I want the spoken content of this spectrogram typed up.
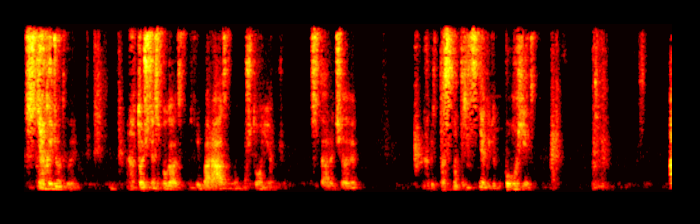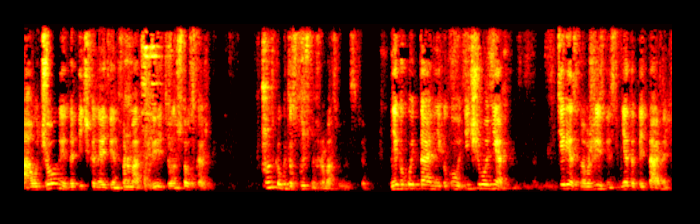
Снег идет, говорит. Она точно испугалась. Либо по-разному. Ну что у нее уже? Старый человек. Она говорит, посмотри, снег идет. Бог есть. А ученый, напичканный этой информацией, видите, он что скажет? Он какую-то скучную информацию вынесет. Никакой тайны, никакого, ничего нет интересного в жизни, если нет этой тайны.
